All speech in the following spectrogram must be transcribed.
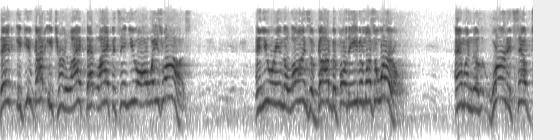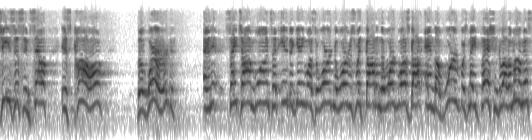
Then if you've got eternal life, that life that's in you always was. And you were in the loins of God before there even was a world. And when the Word itself, Jesus Himself, is called the Word, and St. John 1 said, In the beginning was the Word, and the Word was with God, and the Word was God, and the Word was made flesh and dwelt among us.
